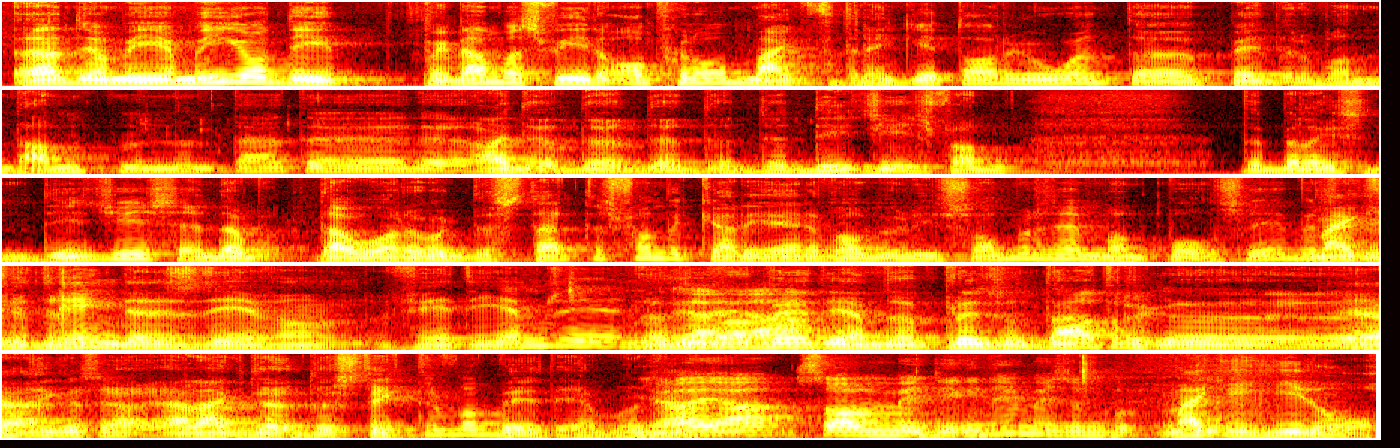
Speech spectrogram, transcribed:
Radio Mi Amigo, die programma's werden opgenomen, Mike Verdrink heeft daar gewoond, eh, Peter van Dam in de tijd, eh, ah, de, de, de, de, de DJ's van de Belgische DJ's. En dat, dat waren ook de starters van de carrière van Willy Sommers en van Paul Severs. Mike Die- Verdrink, dat is die van VTM, zei? Dat is Ja, van ja. BTM, de presentator, eh Ja. dinges, ja, ja, like de, de stichter van BTM. ook, Ja, ja, samen met dingen, hè, met zijn... Mike Giedel.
